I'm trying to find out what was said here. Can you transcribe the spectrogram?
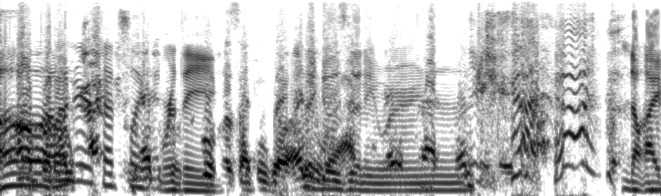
Oh, but I wonder if that's like where they. I can go That goes anywhere. Yeah. No, I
